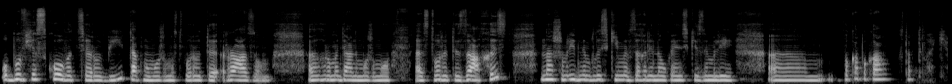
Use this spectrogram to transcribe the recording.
Обов'язково це робіть. Так ми можемо створити разом. е, Громадяни можемо е, створити захист нашим рідним, близьким і взагалі на українській землі. Ем, Пока-пока, ставте лайки.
